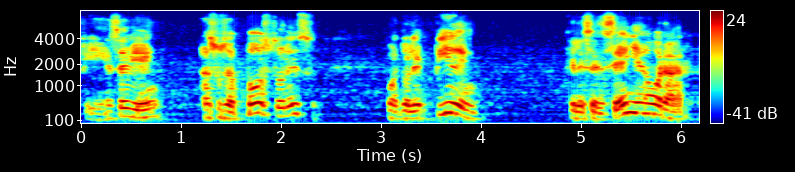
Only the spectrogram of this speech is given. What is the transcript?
fíjense bien, a sus apóstoles, cuando le piden que les enseñe a orar,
